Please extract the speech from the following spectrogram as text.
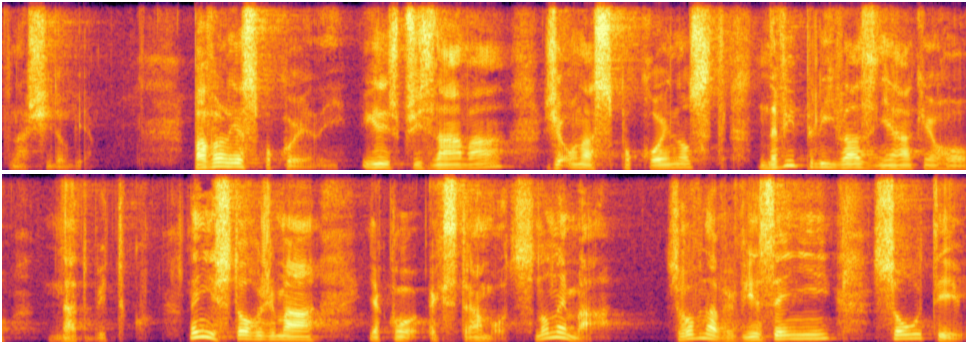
v naší době. Pavel je spokojený, i když přiznává, že ona spokojenost nevyplývá z nějakého nadbytku. Není z toho, že má jako extra moc. No nemá. Zrovna ve vězení jsou ty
